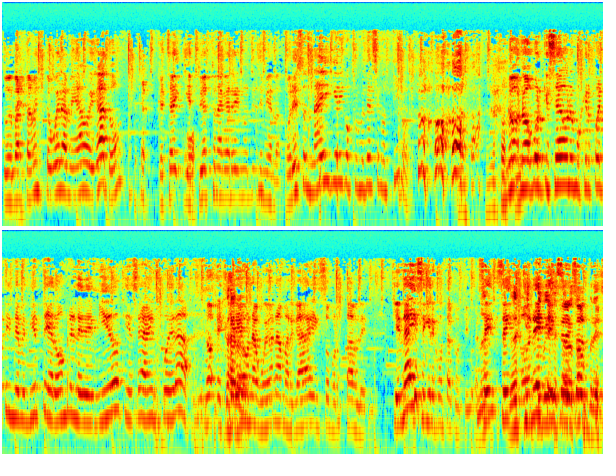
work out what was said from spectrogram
tu departamento huele a meado de gato, ¿cachai? Y Oh. estudiaste una carrera inútil de mierda. Por eso nadie quiere comprometerse contigo. No, no porque seas una mujer fuerte e independiente y al hombre le dé miedo que seas empoderada. No, es que eres una weona amargada e insoportable. Que nadie se quiere juntar contigo. No, es que intimides a los hombres.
